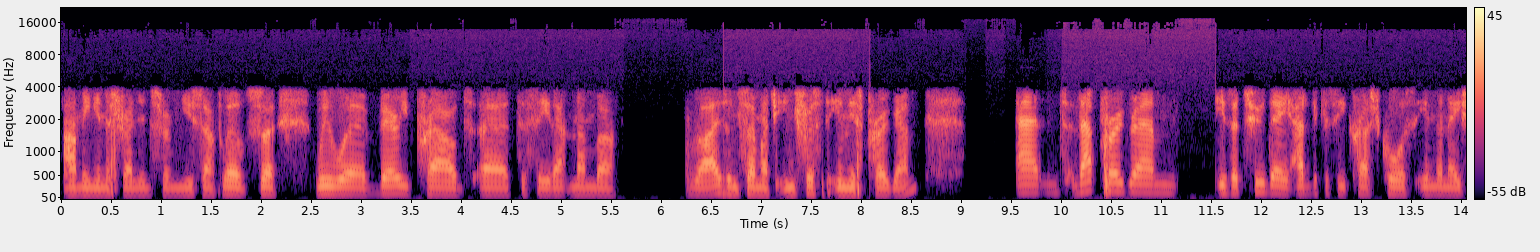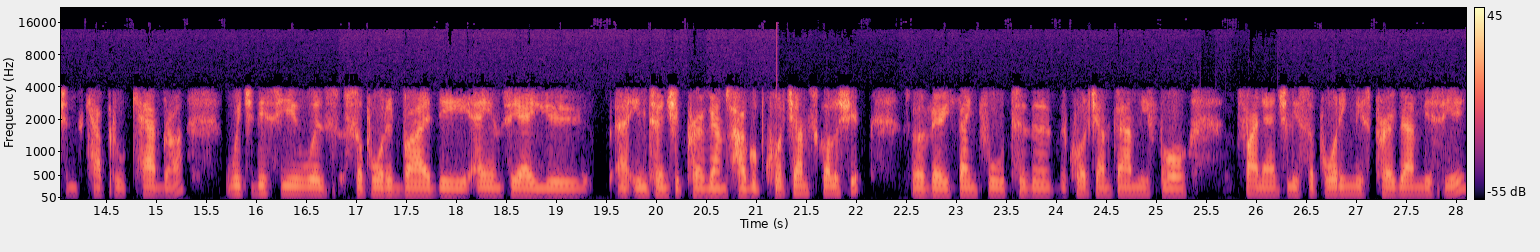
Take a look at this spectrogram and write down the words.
Armenian Australians from New South Wales. So we were very proud uh, to see that number rise and so much interest in this program. And that program is a two day advocacy crash course in the nation's capital, Canberra, which this year was supported by the ANCAU uh, internship program's Hagop Korchan Scholarship. So we're very thankful to the, the Korchan family for financially supporting this program this year.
